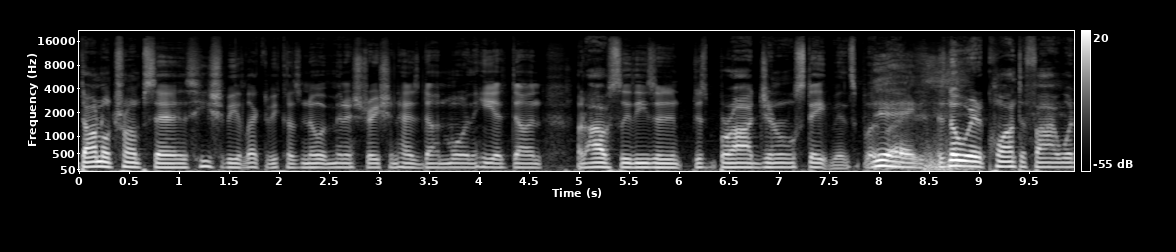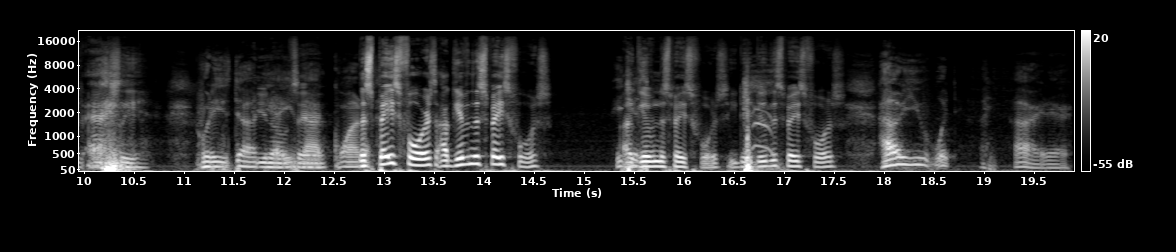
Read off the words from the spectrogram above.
Donald Trump says he should be elected because no administration has done more than he has done. But obviously, these are just broad, general statements. But yeah, like, there's no way to quantify what actually what he's done. You yeah, know what I'm saying? quanti- the Space Force. I'll give him the Space Force. he I'll give him the Space Force. He did do the Space Force. How do you what? All right, there.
